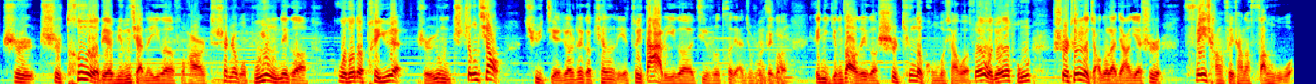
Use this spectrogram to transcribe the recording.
是是特别明显的一个符号。甚至我不用那个过多的配乐，只用声效。去解决了这个片子里最大的一个技术的特点，就是这个给你营造这个视听的恐怖效果。所以我觉得从视听的角度来讲，也是非常非常的反骨，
